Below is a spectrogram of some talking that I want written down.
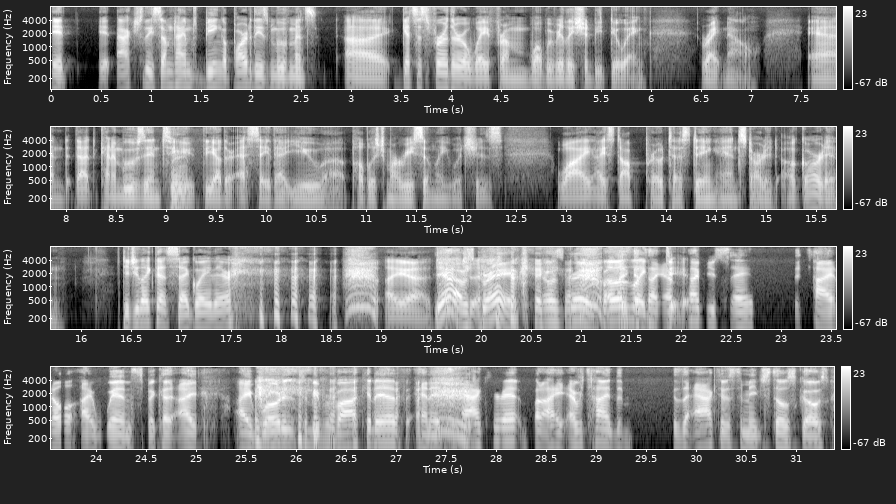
it it actually sometimes being a part of these movements uh, gets us further away from what we really should be doing right now. And that kind of moves into Right. the other essay that you uh, published more recently, which is why I stopped protesting and started a garden. Did you like that segue there? I uh, Yeah, it was great. Okay. It was great. But I was can like, every time you say the title, I wince because I I wrote it to be provocative and it's accurate, but I every time the the activist in me still goes,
